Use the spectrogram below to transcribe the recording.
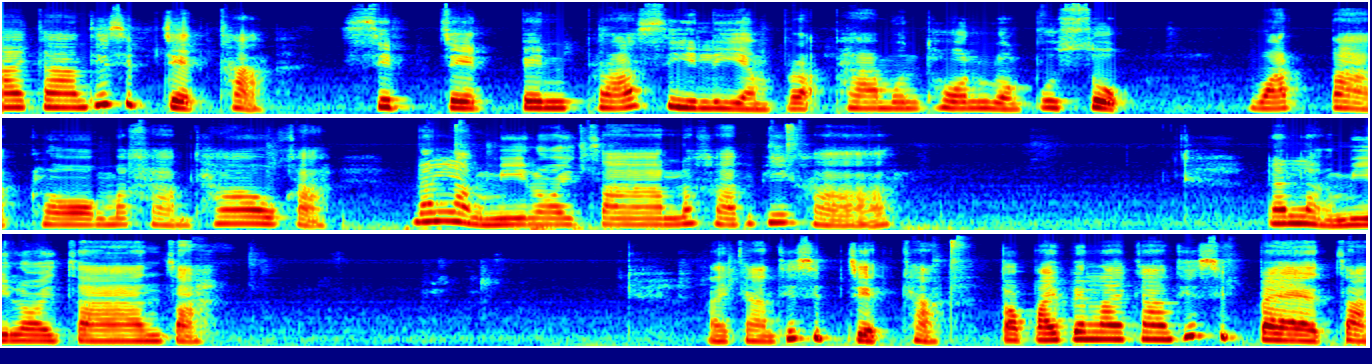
รายการที่ 17 ค่ะ 17 เป็นพระสี่เหลี่ยมประพามณฑลหลวงปู่สุข วัดปากคลองมะขามเท่าค่ะ ด้านหลังมีรอยจานนะคะพี่พี่ๆขา ด้านหลังมีรอยจานจ้ะ รายการที่ 17 ค่ะ ต่อไปเป็นรายการที่ 18จ้ะ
